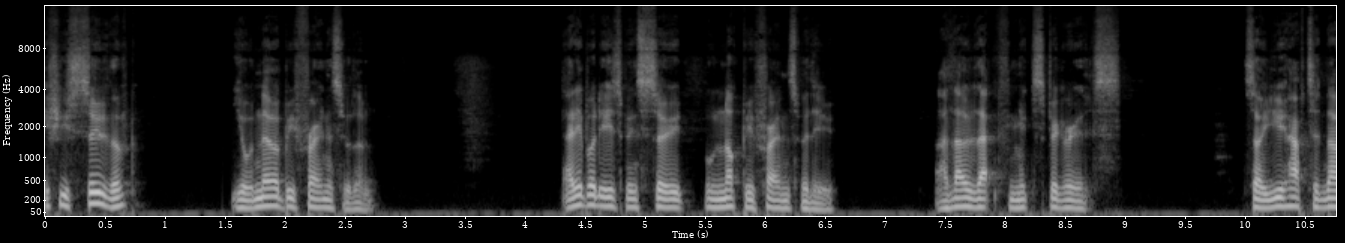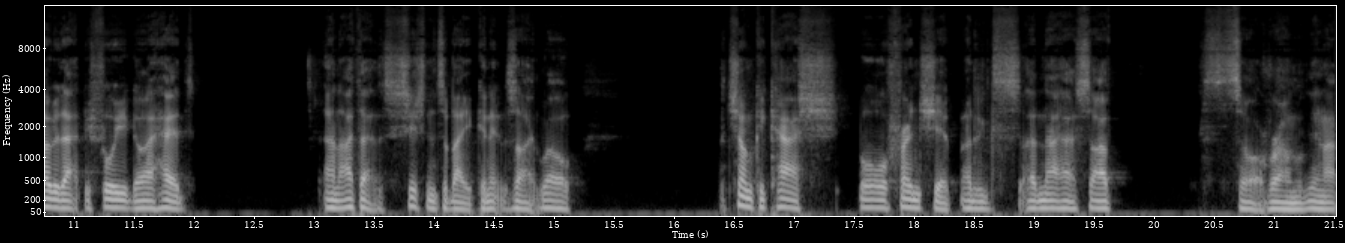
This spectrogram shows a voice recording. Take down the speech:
If you sue them, you'll never be friends with them. Anybody who's been sued will not be friends with you. I know that from experience. So you have to know that before you go ahead. And I had that decision to make, and it was like, well, a chunk of cash or friendship, and it's, and that's I sort of wrong. You know,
